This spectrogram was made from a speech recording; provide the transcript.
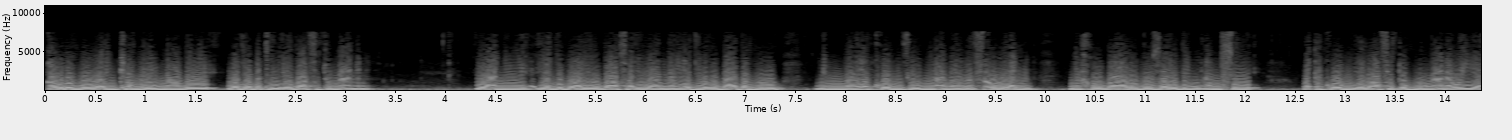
قوله وإن كان للماضي وجبت الإضافة معنى. يعني يجب أن يضاف إلى ما يجيء بعده مما يكون في المعنى مفعولا نحو ضارب زيد أمس وتكون إضافته معنوية.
